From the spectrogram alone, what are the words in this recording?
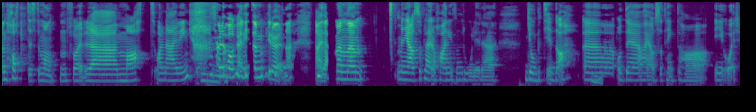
den hotteste måneden for uh, mat og ernæring. Mm. Føler folk er litt sånn lukker ørene. Nei da. Men um, men jeg også pleier å ha en sånn roligere jobbtid da. Uh, og det har jeg også tenkt å ha i år.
